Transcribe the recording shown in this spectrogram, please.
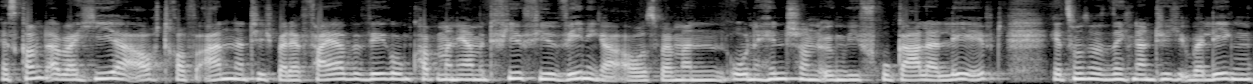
Es kommt aber hier auch drauf an, natürlich bei der Feierbewegung kommt man ja mit viel, viel weniger aus, weil man ohnehin schon irgendwie frugaler lebt. Jetzt muss man sich natürlich überlegen,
